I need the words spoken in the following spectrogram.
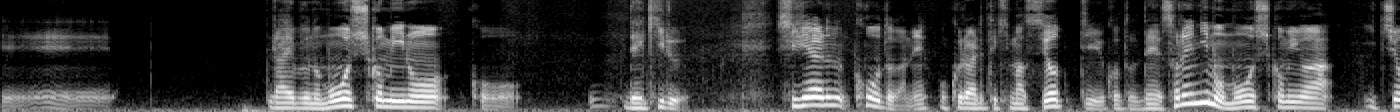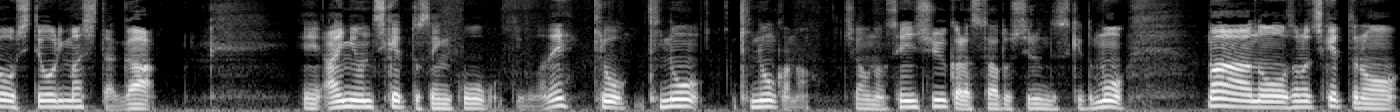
えー、ライブの申し込みの、こう、できる、シリアルコードがね、送られてきますよっていうことで、それにも申し込みは一応しておりましたが、えー、あいみょんチケット先行応募っていうのがね、今日、昨日、昨日かな違うな、先週からスタートしてるんですけども、まあ、あの、そのチケットの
